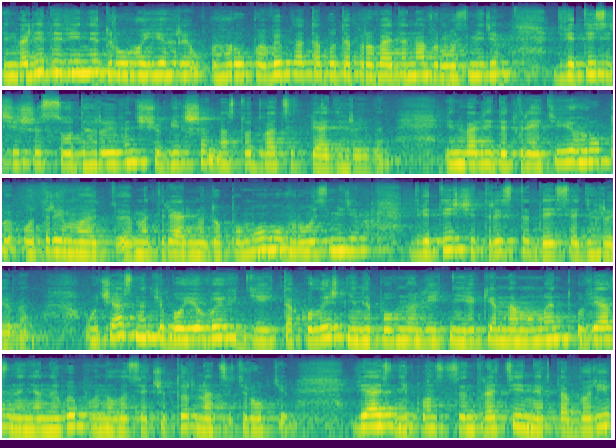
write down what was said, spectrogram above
Інваліди війни другої групи виплата буде проведена в розмірі 2600 гривень, що більше на 125 гривень. Інваліди третьої групи отримують е, матеріальну допомогу в розмірі 2310 гривень. Учасники бойових дій та колишні неповнолітні, яким на момент ув'язнення не виповнилося 14 років, в'язні концентраційних таборів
